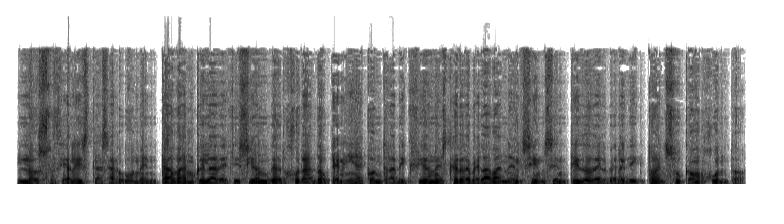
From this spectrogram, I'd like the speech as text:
Los socialistas argumentaban que la decisión del jurado tenía contradicciones que revelaban el sinsentido del veredicto en su conjunto.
